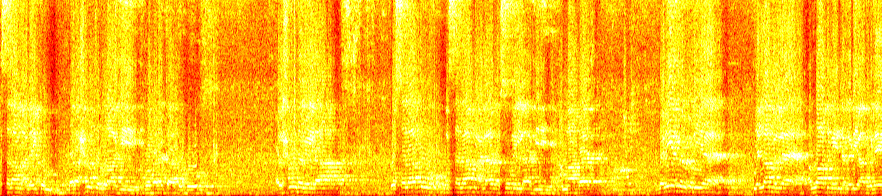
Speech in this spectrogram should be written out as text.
السلام عليكم ورحمة الله وبركاته الحمد لله والصلاة والسلام على رسول الله أما بعد கணியத்திற்குரிய எல்லாம் அல்ல அல்லாஹுவின் நல்லடியார்களே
